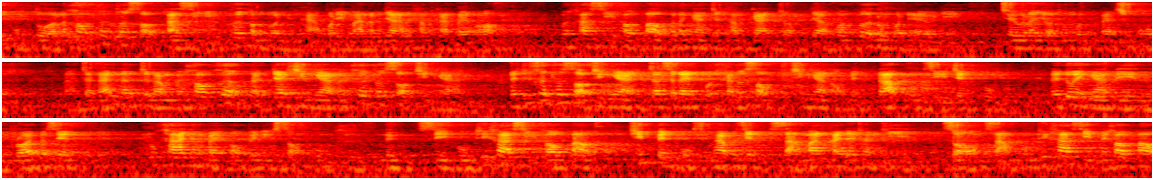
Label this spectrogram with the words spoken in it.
26 ตัว แล้วเข้าเครื่อทดสอบค่าสีเพื่อคำนวณหาปริมาณน้ำยาและทำการไบออฟเมื่อค่าสีเขาเป้าพนักงานจะทำการหยอดน้ำยาฟอสเฟอร์ลงบน LED ใช้เวลาหยอดทั้งหมด 8 ชั่วโมง ลังจากนั้นจะนำไปเข้าเครื่องตัดแยกชิ้นงานและเครื่องทดสอบชิ้นงานในที่เครื่องทดสอบชิ้นงานจะแสดงผลการทดสอบชิ้นงานออกเป็นกราฟกลุ่มสี7กลุ่มและด้วยงานดี 100%ลูกค้ายังแบ่งออกเป็นอีก 2 กลุ่มคือ 1. 4 กลุ่มที่ค่าสีเข้าเป้า คิดเป็น 65%สามารถขายได้ทันที 2. 3 กลุ่มที่ค่าสีไม่เข้าเป้า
